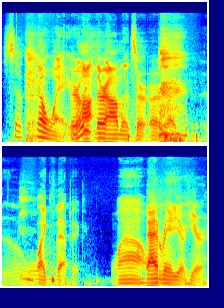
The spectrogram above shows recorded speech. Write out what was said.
So good. No way. Their, Really? o- their omelets are, are like, like that big. wow. Bad radio here.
